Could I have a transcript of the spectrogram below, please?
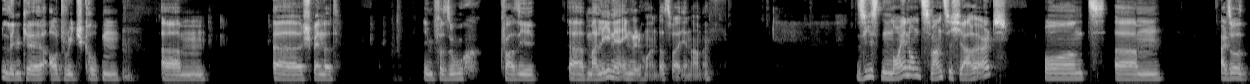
linke Outreach-Gruppen ähm, äh, spendet. Im Versuch quasi äh, Marlene Engelhorn, das war ihr Name. Sie ist 29 Jahre alt und ähm, also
